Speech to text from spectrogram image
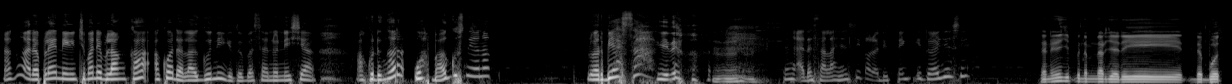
Aku nggak ada planning, cuma dia bilang kak, aku ada lagu nih gitu bahasa Indonesia. Aku dengar, wah bagus nih anak, luar biasa gitu. Mm-mm. Ya nggak ada salahnya sih kalau di take itu aja sih. Dan ini benar-benar jadi debut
